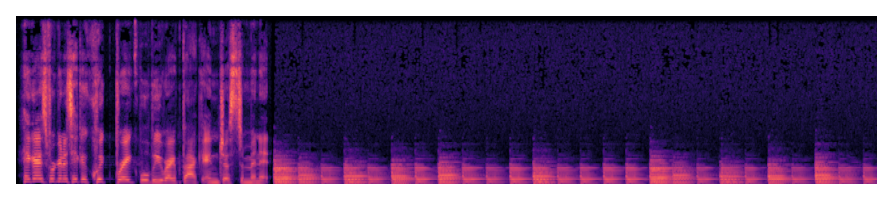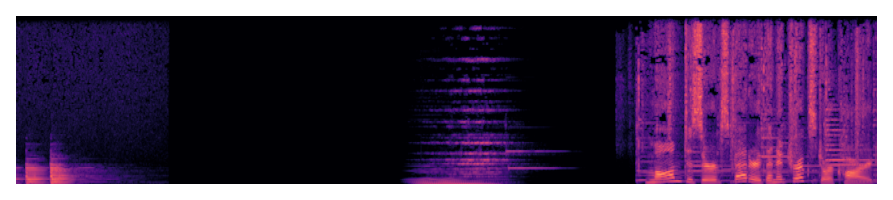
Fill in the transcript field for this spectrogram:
Hey guys, we're going to take a quick break. We'll be right back in just a minute. Mom deserves better than a drugstore card.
